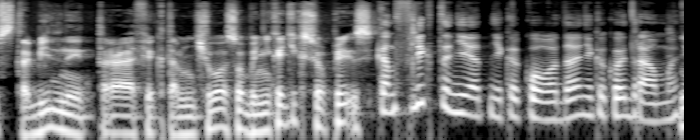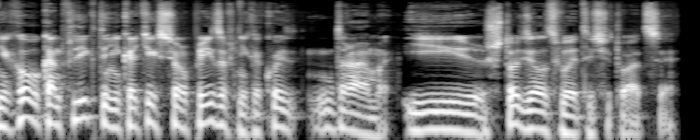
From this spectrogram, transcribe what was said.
стабильный трафик, там ничего особо, никаких сюрпризов. Конфликта нет никакого, да, никакой драмы. Никакого конфликта, никаких сюрпризов, никакой драмы. И что делать в этой ситуации?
